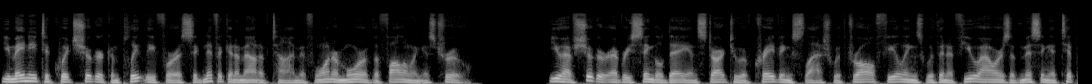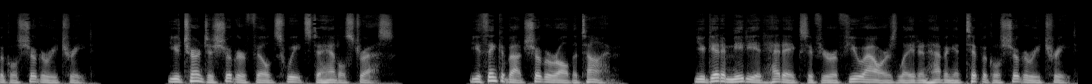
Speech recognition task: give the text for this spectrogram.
You may need to quit sugar completely for a significant amount of time if one or more of the following is true. You have sugar every single day and start to have cravings slash withdrawal feelings within a few hours of missing a typical sugary treat. You turn to sugar filled sweets to handle stress. You think about sugar all the time. You get immediate headaches if you're a few hours late and having a typical sugary treat.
